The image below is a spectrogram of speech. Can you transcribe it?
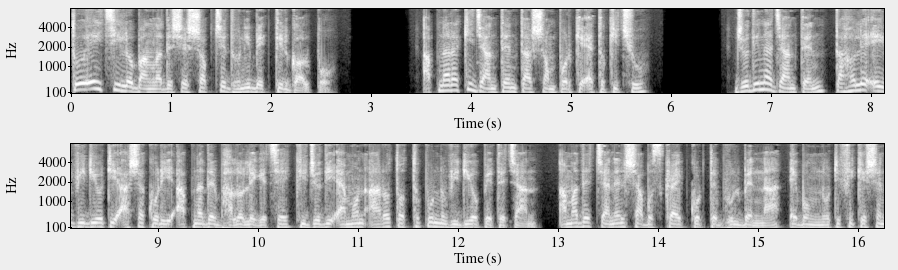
তো এই ছিল বাংলাদেশের সবচেয়ে ধনী ব্যক্তির গল্প। আপনারা কি জানতেন তার সম্পর্কে এত কিছু? যদি না জানতেন, তাহলে এই ভিডিওটি আশা করি আপনাদের ভালো লেগেছে। কি যদি এমন আরও তথ্যপূর্ণ ভিডিও পেতে চান, আমাদের চ্যানেল সাবস্ক্রাইব করতে ভুলবেন না এবং নোটিফিকেশন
